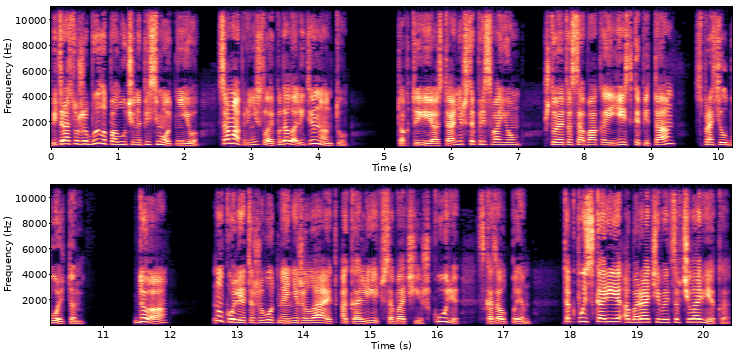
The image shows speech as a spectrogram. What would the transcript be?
«Ведь раз уже было получено письмо от нее, сама принесла и подала лейтенанту». «Так ты останешься при своем», что эта собака и есть капитан?» — спросил Больтон. «Да. Ну, коли это животное не желает околеть в собачьей шкуре, — сказал Пен, — так пусть скорее оборачивается в человека.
